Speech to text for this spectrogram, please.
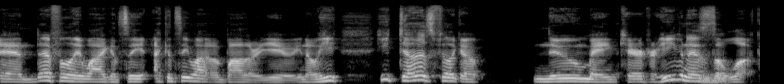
and definitely why I could see I could see why it would bother you. You know, he he does feel like a new main character. He even has the Mhm. look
